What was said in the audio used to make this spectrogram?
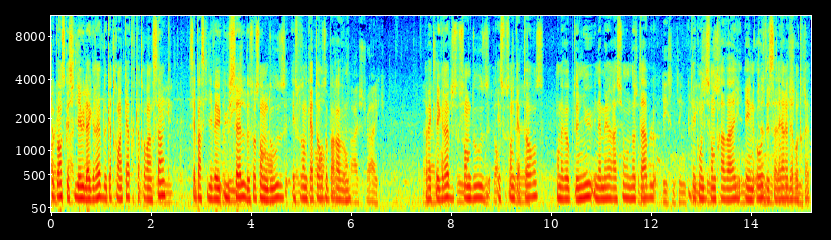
Je pense que s'il y a eu la grève de 84-85, c'est parce qu'il y avait eu celle de 72 et 74 auparavant. Avec les grèves de 72 et 74, on avait obtenu une amélioration notable des conditions de travail et une hausse des salaires et des retraites.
